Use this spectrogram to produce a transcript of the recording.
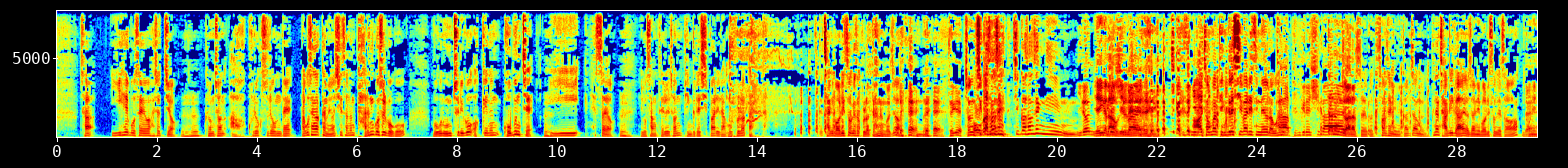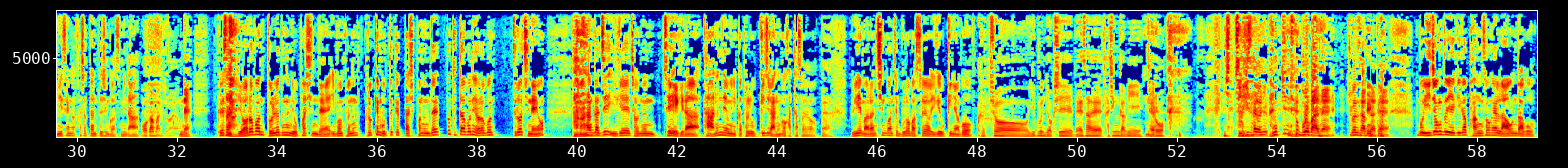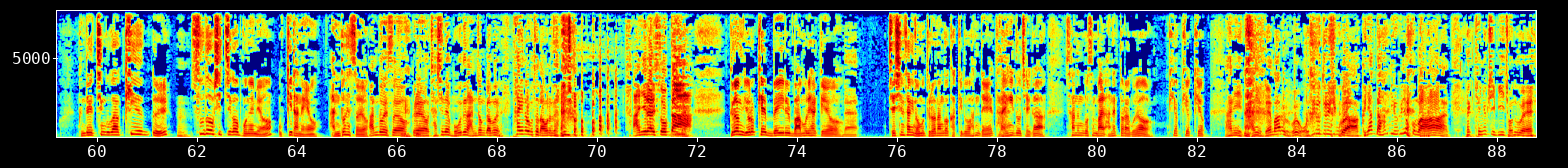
자, 이해해 보세요 하셨죠. 음흠. 그럼 전 아우 굴욕스러운데 라고 생각하며 시선은 다른 곳을 보고 목은 움츠리고 어깨는 곱은 채이 했어요. 이 상태를 전 빙그레 시발이라고 불렀답니다. 그 자기 머릿속에서 불렀다는 거죠? 네, 네, 되게. 저는 치과 어감이- 선생 치과 선생님 이런 얘기가 나오길래. 치과 선생님이. 아 정말 빙그레 시발이시네요라고 한- 아, 빙그레 시발. 했다는 줄 알았어요. 그 선생님이 깜짝 놀. 그냥 자기가 여전히 머릿속에서 네. 본인이 생각하셨다는 뜻인 것 같습니다. 어감 안 좋아요. 네. 그래서 여러 번 돌려듣는 요팟인데 이번 편은 그렇게 못 듣겠다 싶었는데 또 듣다 보니 여러 번 들어지네요. 다만 한 가지 이게 저는 제 얘기라 다 아는 내용이니까 별로 웃기질 않은 것 같아서요. 네. 위에 말한 친구한테 물어봤어요. 이게 웃기냐고. 그렇죠. 이분 역시 매사에 자신감이 네. 제로. 이, 자기 사연이 웃긴지도 물어봐야 돼. 주변 사람들한테. 그러니까. 뭐이 정도 얘기가 방송에 나온다고. 근데 친구가 키읔을 음. 수도 없이 찍어 보내며 웃기다네요. 안도했어요. 안도했어요. 네. 그래요. 자신의 모든 안정감은 타인으로부터 나오는 사람이죠. 아니랄 수 없다. 그럼 이렇게 메일을 마무리할게요. 네. 제 신상이 너무 드러난 것 같기도 한데 다행히도 제가 사는 곳은 말 안 했더라고요. 키역 키역 키역. 아니, 아니, 내 말을 왜 어디로 들으신 거야? 그냥 다 한 귀로 흘렸구만. 162 전후에.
